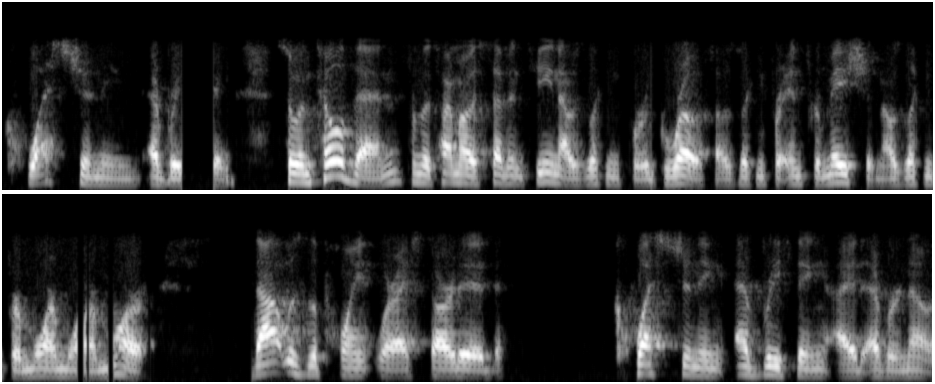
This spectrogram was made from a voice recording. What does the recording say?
questioning everything so until then from the time i was 17 i was looking for growth i was looking for information i was looking for more and more and more that was the point where i started questioning everything i had ever known.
